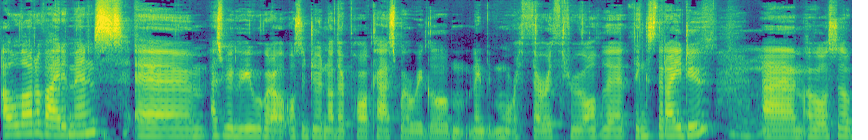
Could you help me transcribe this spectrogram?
a lot of vitamins. Um, as we agree, we're going to also do another podcast where we go maybe more thorough through all the things that I do. Um, I've also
